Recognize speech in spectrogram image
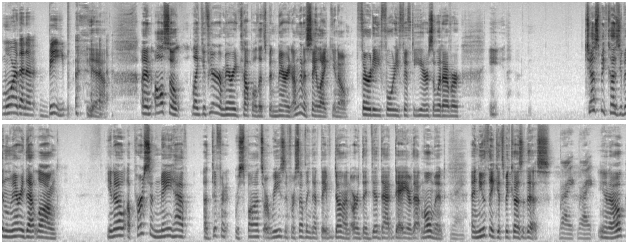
more than a beep. yeah. And also, like, if you're a married couple that's been married, I'm going to say, like, you know, 30, 40, 50 years or whatever, just because you've been married that long, you know, a person may have a different response or reason for something that they've done or they did that day or that moment. Right. And you think it's because of this. Right, right. you know?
